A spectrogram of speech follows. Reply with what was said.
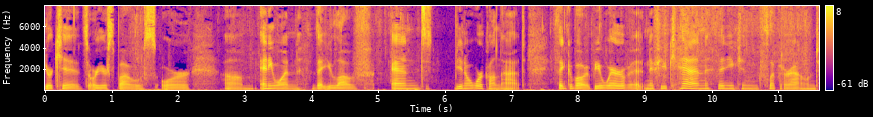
your kids or your spouse or um, anyone that you love and, you know, work on that. Think about it, be aware of it. And if you can, then you can flip it around.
